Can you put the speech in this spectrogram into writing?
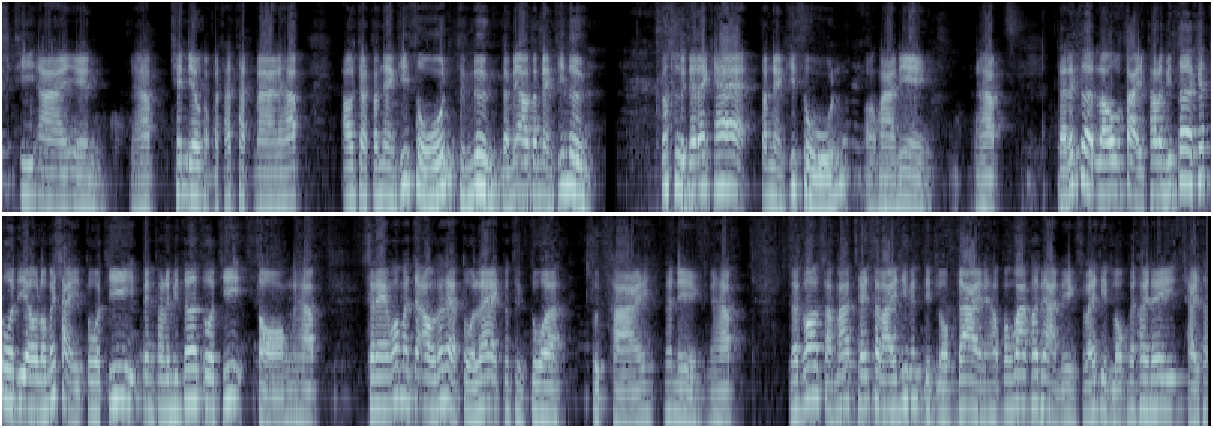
strin นะครับ เช่นเดียวกับบรรทัดถัดมานะครับ เอาจากตำแหน่งที่ศูนย์ถึงหนึ่งแต่ไม่เอาตำแหน่งที่หนึ่ง ก็คือจะได้แค่ตำแหน่งที่ศูนย์ออกมานี่เองนะครับ แต่ถ้าเกิดเราใส่พารามิเตอร์แค่ตัวเดียว เราไม่ใส่ตัวที่เป็นพารามิเตอร์ตัวที่สองนะครับ แสดงว่ามันจะเอาตั้งแต่ตัวแรกจนถึงตัวสุดท้ายนั่นเองนะครับ แล้วก็สามารถใช้สไลด์ที่เป็นติดลบได้นะครับว่างๆค่อยไปอ่านเองสไลด์ติดลบไม่ค่อยได้ใช้เท่า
